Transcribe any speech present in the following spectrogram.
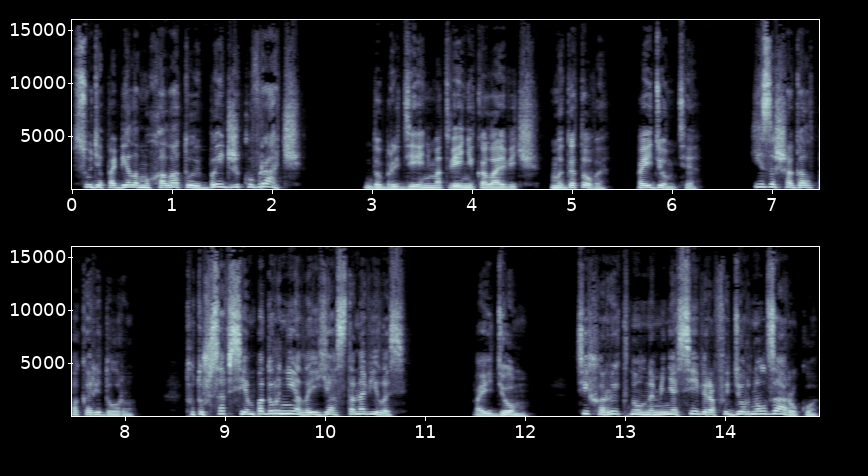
Судя по белому халату и бейджику, врач. «Добрый день, Матвей Николаевич. Мы готовы. Пойдемте». И зашагал по коридору. Тут уж совсем подурнело, и я остановилась. «Пойдем». Тихо рыкнул на меня Северов и дернул за руку.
